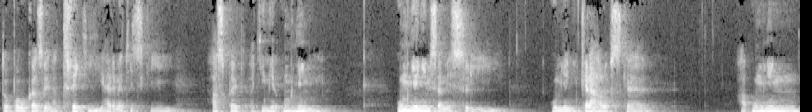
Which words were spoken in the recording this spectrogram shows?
To poukazuje na třetí hermetický aspekt a tím je umění. Uměním se myslí, umění královské a umění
